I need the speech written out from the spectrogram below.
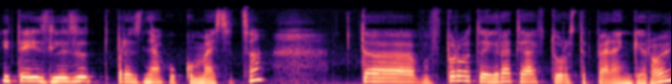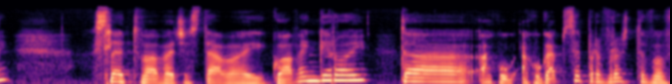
и те излизат през няколко месеца. Та, в първата игра тя е второстепенен герой. След това вече става и главен герой. Та, а, а когато се превръща в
